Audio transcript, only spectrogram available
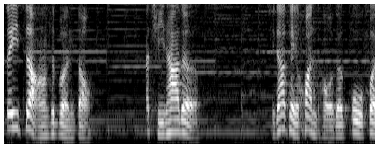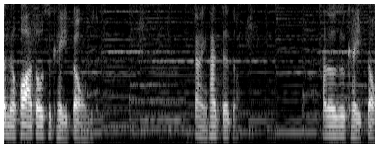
这一只好像是不能动，那其他的其他可以换头的部分的话都是可以动的。像你看这种，它都是可以动。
